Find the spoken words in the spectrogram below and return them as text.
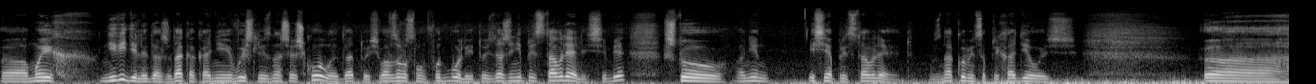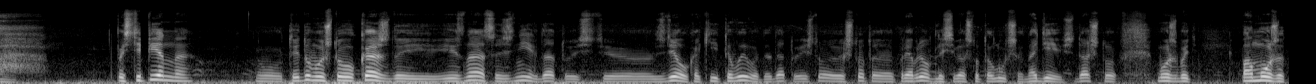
э, мы их не видели даже, да, как они вышли из нашей школы, да, то есть во взрослом футболе, то есть даже не представляли себе, что они из себя представляют. Знакомиться приходилось э, постепенно, вот. И думаю, что каждый из нас, из них, да, то есть э, сделал какие-то выводы, да, то есть что-то приобрел для себя что-то лучшее. Надеюсь, да, что, может быть, поможет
